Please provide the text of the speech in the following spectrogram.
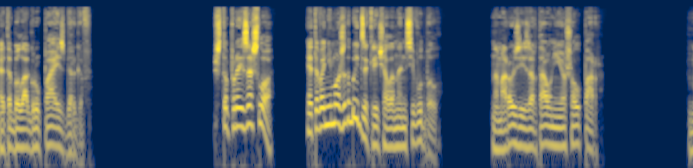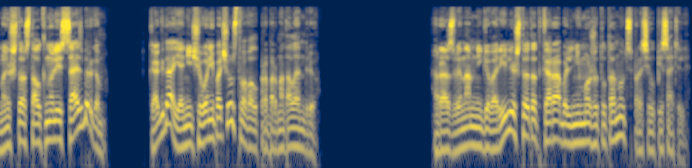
Это была группа айсбергов. «Что произошло? Этого не может быть!» — закричала Нэнси Вудбелл. На морозе изо рта у нее шел пар. «Мы что, столкнулись с айсбергом? Когда? Я ничего не почувствовал», — пробормотал Эндрю. «Разве нам не говорили, что этот корабль не может утонуть?» — спросил писатель.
